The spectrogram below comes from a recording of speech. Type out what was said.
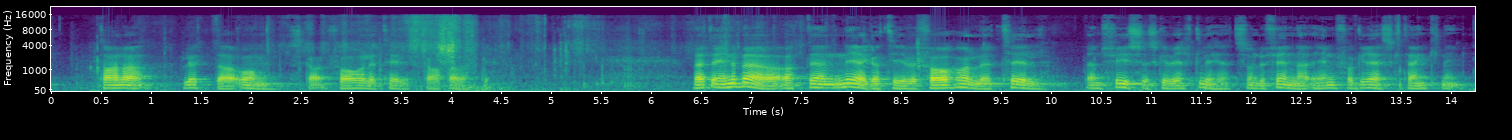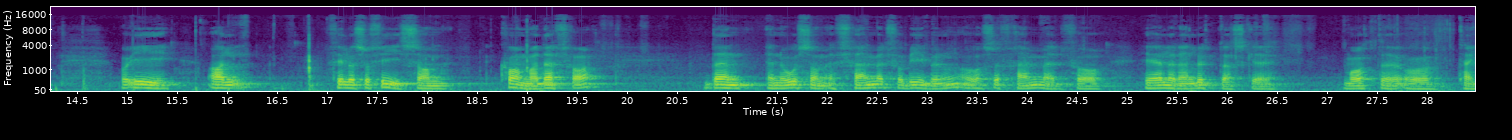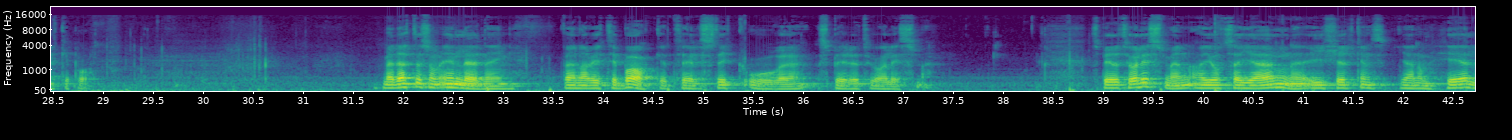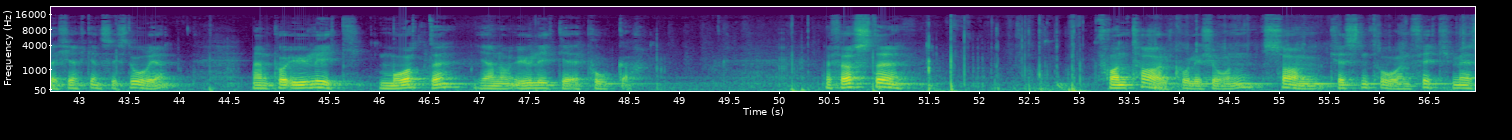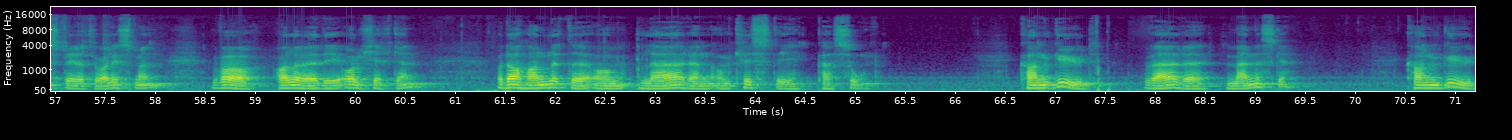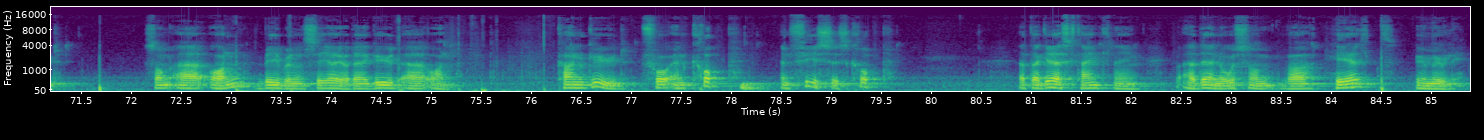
taler Luther om forholdet til skaperverket. Dette innebærer at det negative forholdet til den fysiske virkelighet som du finner innenfor gresk tenkning og i all filosofi som kommer derfra, den er noe som er fremmed for Bibelen, og også fremmed for hele den lutherske måte å tenke på. Med dette som innledning vender vi tilbake til stikkordet spiritualisme. Spiritualismen har gjort seg gjeldende kirkens, gjennom hele Kirkens historie, men på ulik måte gjennom ulike epoker. Det første frontalkollisjonen som kristentroen fikk med spiritualismen, var allerede i oldkirken, og da handlet det om læren om Kristi person. Kan Gud være menneske? Kan Gud, som er ånd Bibelen sier jo det, Gud er ånd. Kan Gud få en kropp, en fysisk kropp? Etter gresk tenkning er det noe som var helt umulig.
